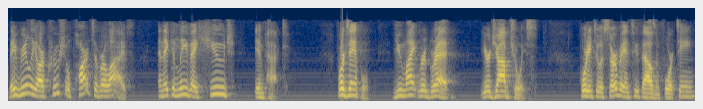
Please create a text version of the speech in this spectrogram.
they really are crucial parts of our lives, and they can leave a huge impact. For example, you might regret your job choice. According to a survey in 2014,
